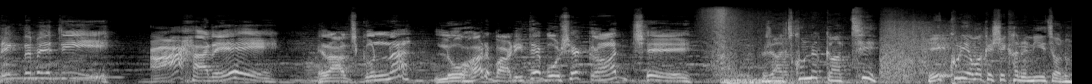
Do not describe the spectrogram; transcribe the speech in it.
দেখতে পেয়েছি। আহারে, রাজকন্যা লোহার বাড়িতে বসে কাঁদছে। রাজকন্যা কাঁদছে? এক্ষুনি আমাকে সেখানে নিয়ে চলো।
